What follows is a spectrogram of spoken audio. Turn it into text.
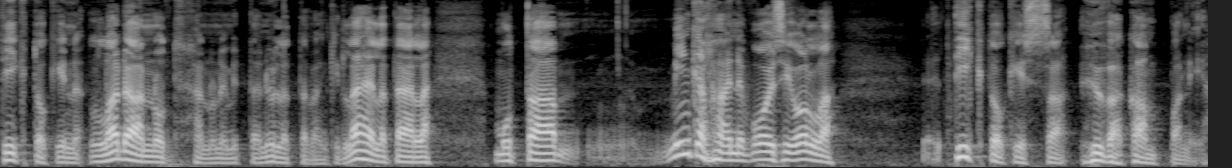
TikTokin ladannut. Hän on nimittäin yllättävänkin lähellä täällä. Mutta minkälainen voisi olla TikTokissa hyvä kampanja?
